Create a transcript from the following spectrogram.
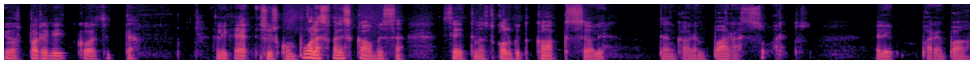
jos pari viikkoa sitten. Eli syyskuun puolessa välissä kaupissa 7.32 se oli tämän kauden paras suoritus. Eli parempaan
